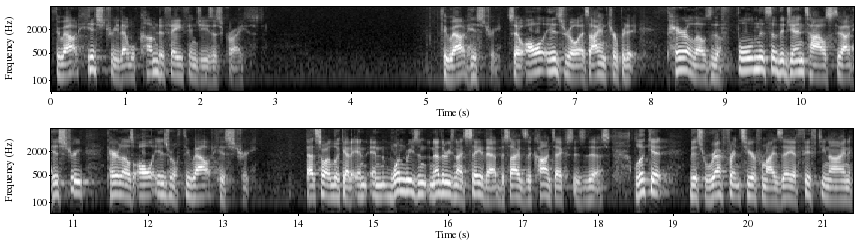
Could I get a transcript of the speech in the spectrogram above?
throughout history that will come to faith in Jesus Christ. Throughout history. So, all Israel, as I interpret it, parallels the fullness of the Gentiles throughout history, parallels all Israel throughout history. That's how I look at it. And, and one reason, another reason I say that, besides the context, is this. Look at this reference here from Isaiah 59.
